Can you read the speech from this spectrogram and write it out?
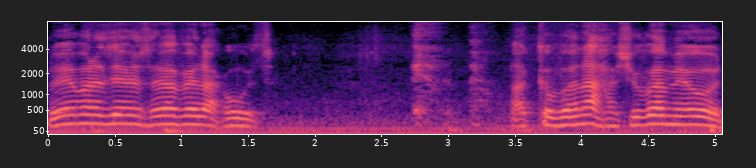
לא יאמר את זה מסביב ולחוץ. הכוונה חשובה מאוד.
